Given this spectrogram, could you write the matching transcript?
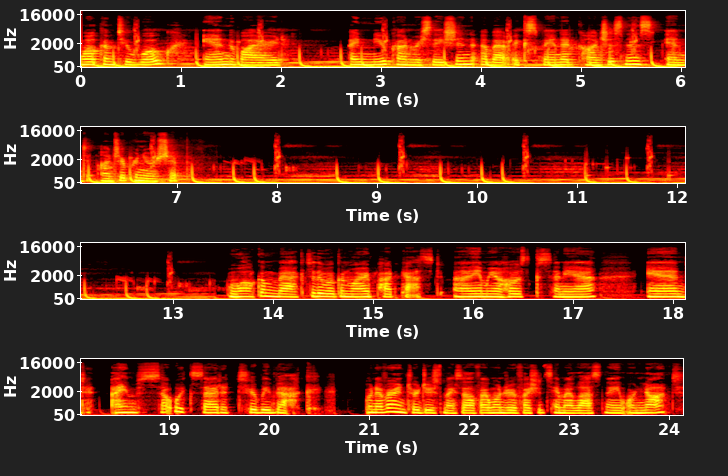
Welcome to Woke and Wired, a new conversation about expanded consciousness and entrepreneurship. Welcome back to the Woke and Wired podcast. I am your host, Ksenia, and I am so excited to be back. Whenever I introduce myself, I wonder if I should say my last name or not.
